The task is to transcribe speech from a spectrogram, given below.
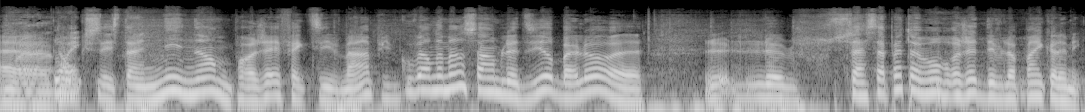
Euh, Voilà. Donc, Oui. c'est c'est un énorme projet, effectivement. Puis le gouvernement semble dire, ben là, euh, le, le- ça, ça peut être un bon projet de développement économique.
